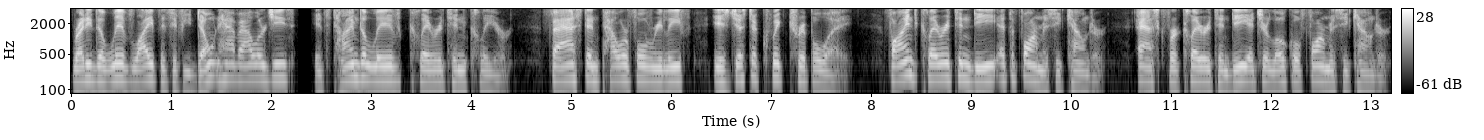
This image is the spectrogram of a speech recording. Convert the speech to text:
Ready to live life as if you don't have allergies? It's time to live Claritin Clear. Fast and powerful relief is just a quick trip away. Find Claritin D at the pharmacy counter. Ask for Claritin D at your local pharmacy counter.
